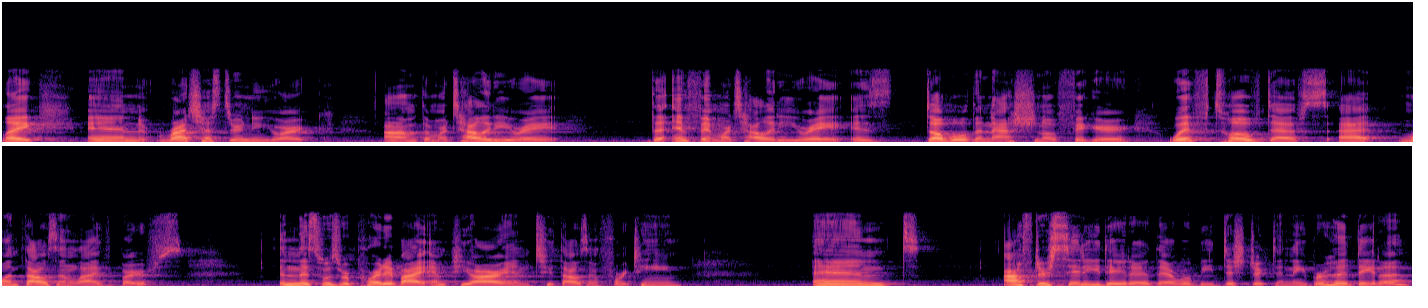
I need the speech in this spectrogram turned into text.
like in Rochester, New York, um, the mortality rate, the infant mortality rate is double the national figure with 12 deaths at 1,000 live births. And this was reported by NPR in 2014. And after city data, there will be district and neighborhood data.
